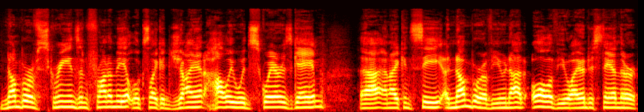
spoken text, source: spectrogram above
number of screens in front of me. It looks like a giant Hollywood Squares game. Uh, and I can see a number of you, not all of you. I understand there are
